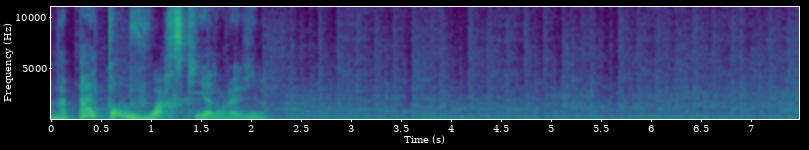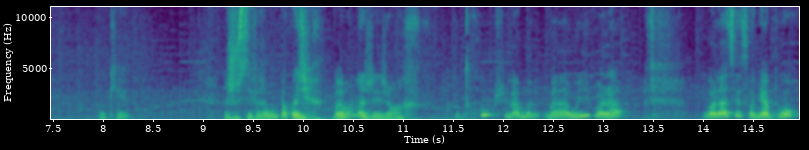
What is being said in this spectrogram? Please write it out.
On n'a pas le temps de voir ce qu'il y a dans la ville. Ok. Je sais vraiment pas quoi dire. Vraiment, là, j'ai genre un trou. Je suis là, bah oui, voilà. Voilà, c'est Singapour.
